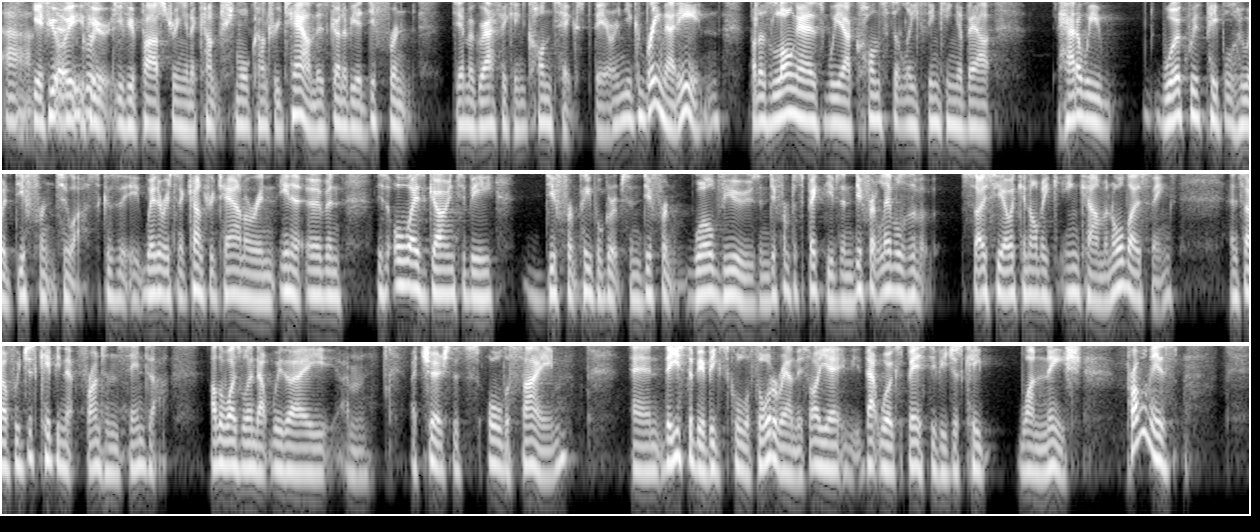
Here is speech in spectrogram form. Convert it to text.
Uh, Yeah, if you're if you're if you're pastoring in a country, small country town, there's going to be a different demographic and context there, and you can bring that in. But as long as we are constantly thinking about how do we work with people who are different to us, because whether it's in a country town or in in an urban, there's always going to be different people groups and different worldviews and different perspectives and different levels of socioeconomic income and all those things. And so if we're just keeping that front and center, otherwise we'll end up with a um, a church that's all the same. And there used to be a big school of thought around this. Oh yeah, that works best if you just keep one niche. Problem is,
